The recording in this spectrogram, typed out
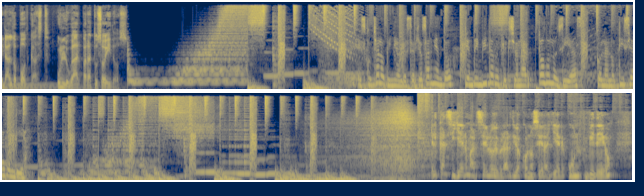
Heraldo Podcast, un lugar para tus oídos. Escucha la opinión de Sergio Sarmiento, quien te invita a reflexionar todos los días con la noticia del día. El canciller Marcelo Ebrard dio a conocer ayer un video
